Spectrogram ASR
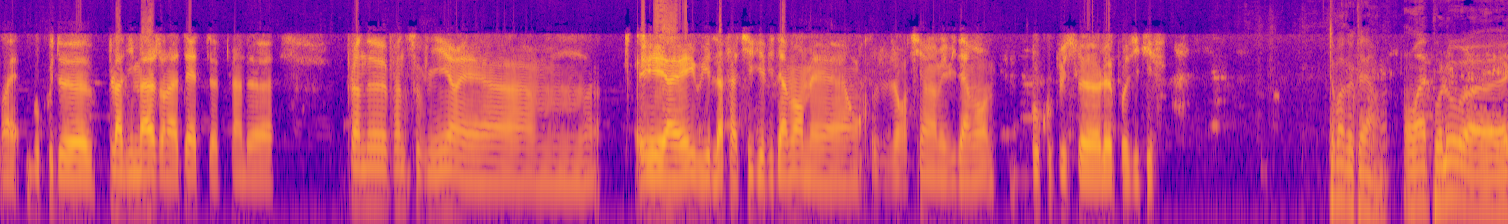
ouais, beaucoup de plein d'images dans la tête, plein de, plein de, plein de souvenirs et. Euh, et, euh, et oui, de la fatigue évidemment, mais euh, je retiens évidemment beaucoup plus le, le positif. Thomas Veuclair. Ouais, Polo, euh,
